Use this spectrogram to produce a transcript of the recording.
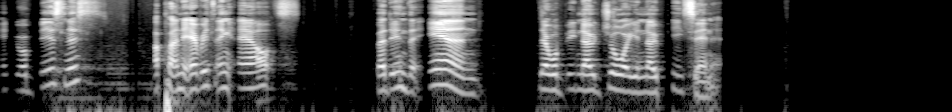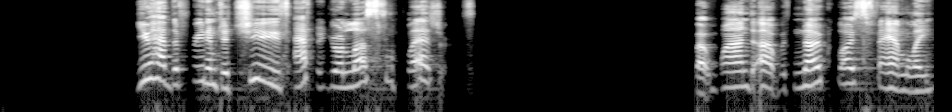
and your business upon everything else, but in the end, there will be no joy and no peace in it. You have the freedom to choose after your lustful pleasures, but wind up with no close family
